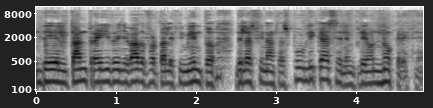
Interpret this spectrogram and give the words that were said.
del tan traído y llevado fortalecimiento de las finanzas públicas, el empleo no crece.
